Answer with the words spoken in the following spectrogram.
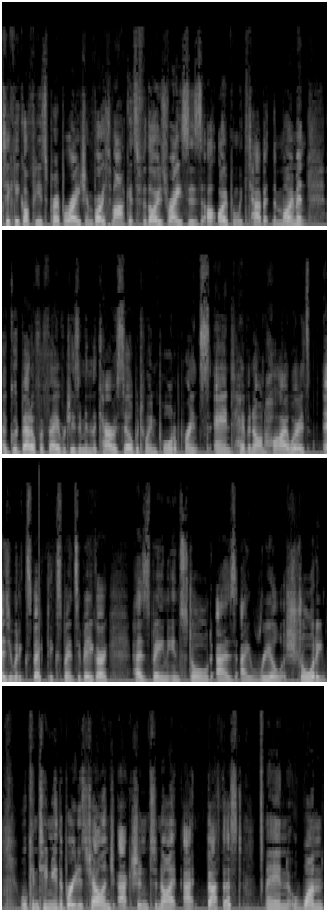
to kick off his preparation. Both markets for those races are open with tab at the moment. A good battle for favouritism in the carousel between Porter Prince and Heaven on High, whereas, as you would expect, Expensive Ego has been installed installed as a real shorty. We'll continue the Breeders' Challenge action tonight at Bathurst, and one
